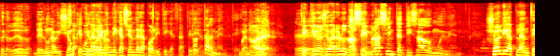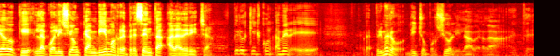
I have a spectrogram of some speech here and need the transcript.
pero desde, una visión que te... Una reivindicación de la política estás pidiendo. Totalmente. Bueno, a ver, te quiero llevar al otro tema. Lo has sintetizado muy bien. Jolie ha planteado que la coalición Cambiemos representa a la derecha. Pero es que, a ver, eh, primero, dicho por Scioli, la verdad, este,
